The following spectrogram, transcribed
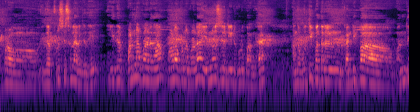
அப்புறம் இந்த ப்ரொசஸ்லாம் இருக்குது. இதை பண்ண பின்னாடி தான் ஃபாலோ பண்ண பின்னாடி என்ஓசி சர்டிஃபிகேட் கொடுப்பாங்க. அந்த ஒத்தி பத்திரம் கண்டிப்பாக வந்து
